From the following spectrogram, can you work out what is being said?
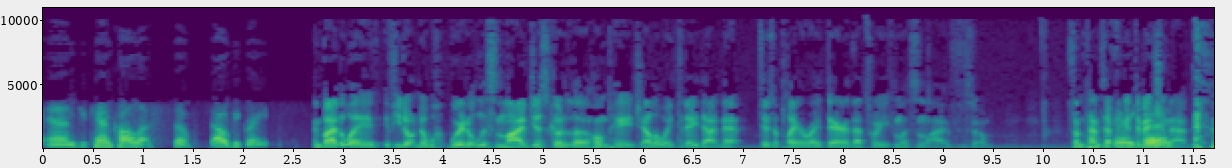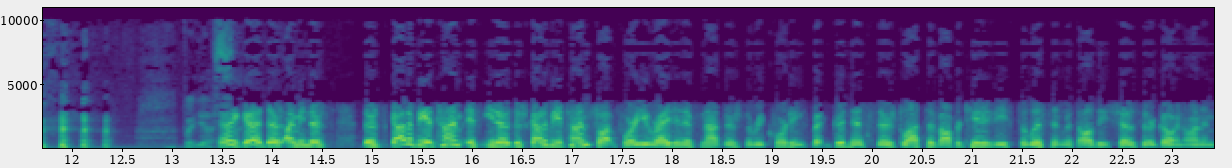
and you can call us. So that would be great. And by the way, if you don't know where to listen live, just go to the homepage, loatoday.net. There's a player right there. That's where you can listen live. So sometimes I Very forget to mention that. but yes. Very good. There, I mean, there's there's got to be a time if you know there's got to be a time slot for you, right? And if not, there's the recordings. But goodness, there's lots of opportunities to listen with all these shows that are going on, and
